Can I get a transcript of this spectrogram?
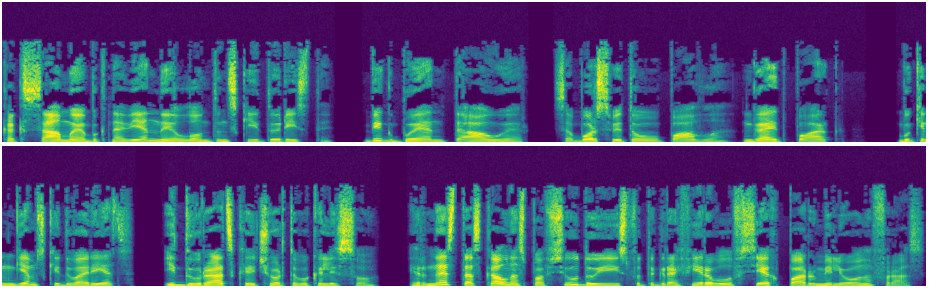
как самые обыкновенные лондонские туристы: Биг Бен, Тауэр, собор Святого Павла, Гайд-парк, Букингемский дворец и дурацкое чёртово колесо. Эрнест таскал нас повсюду и сфотографировал всех пару миллионов раз.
